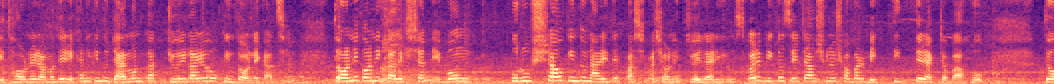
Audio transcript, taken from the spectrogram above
এই ধরনের আমাদের এখানে কিন্তু ডায়মন্ড কাট জুয়েলারিও কিন্তু অনেক আছে। তো অনেক অনেক কালেকশন এবং পুরুষরাও কিন্তু নারীদের পাশাপাশি অনেক জুয়েলারি ইউজ করে বিকজ এটা আসলে সবার ব্যক্তিত্বের একটা বাহক। তো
